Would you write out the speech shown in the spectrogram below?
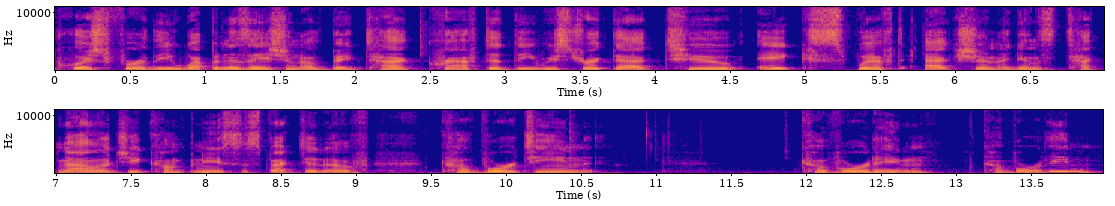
pushed for the weaponization of big tech, crafted the Restrict Act to ache swift action against technology companies suspected of cavorting, cavorting cavorting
